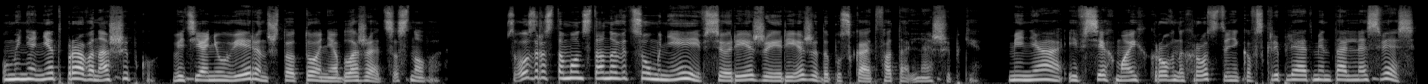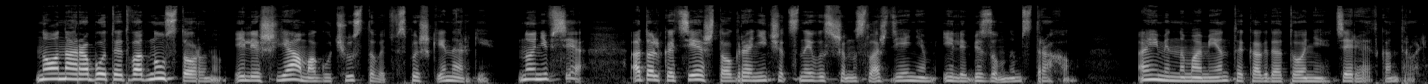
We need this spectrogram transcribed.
У меня нет права на ошибку, ведь я не уверен, что Тони облажается снова. С возрастом он становится умнее и все реже и реже допускает фатальные ошибки. Меня и всех моих кровных родственников скрепляет ментальная связь, но она работает в одну сторону, и лишь я могу чувствовать вспышки энергии. Но не все, а только те, что граничат с наивысшим наслаждением или безумным страхом. А именно моменты, когда Тони теряет контроль.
